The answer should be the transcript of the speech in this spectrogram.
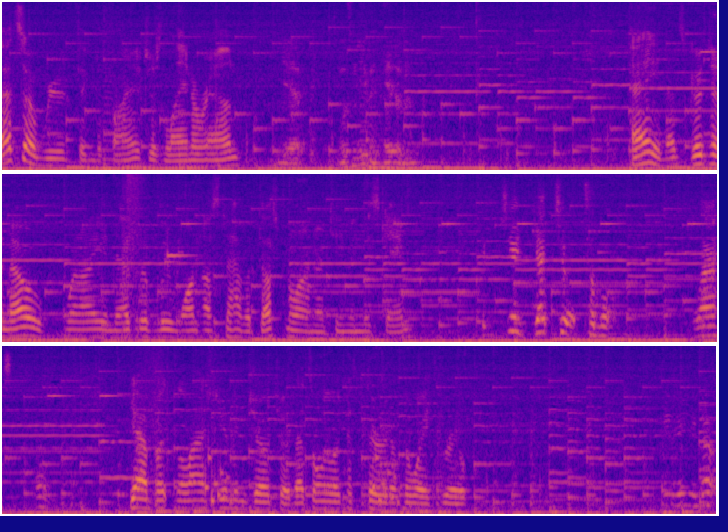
That's a weird thing to find. It's just lying around. Yep. Wasn't even hidden. Hey, that's good to know when I inevitably want us to have a Dusknoir on our team in this game. We can't get to it till the last. Yeah, but the last gym in Johto, that's only like a third of the way through. You know,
